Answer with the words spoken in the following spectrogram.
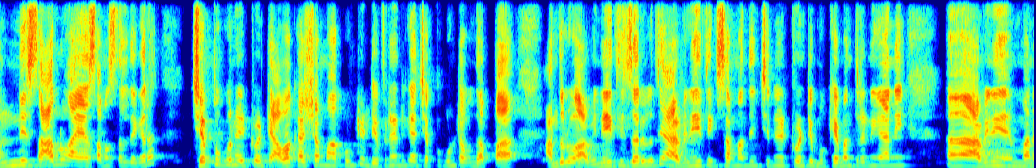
అన్నిసార్లు ఆయా సంస్థల దగ్గర చెప్పుకునేటువంటి అవకాశం మాకుంటే డెఫినెట్గా చెప్పుకుంటాం తప్ప అందులో అవినీతి జరిగితే అవినీతికి సంబంధించినటువంటి ముఖ్యమంత్రిని కానీ అవినీ మన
